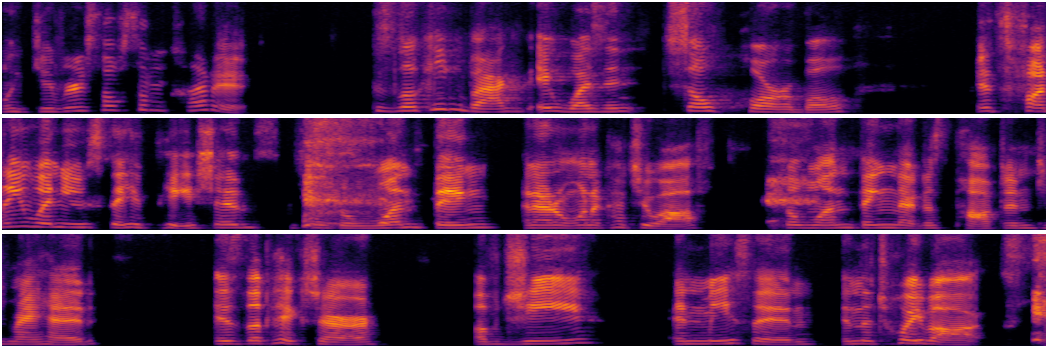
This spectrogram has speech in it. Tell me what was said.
Like, give yourself some credit. because looking back it wasn't so horrible It's funny when you say patience because the one thing, and I don't want to cut you off, the one thing that just popped into my head is the picture of G and Mason in the toy box.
